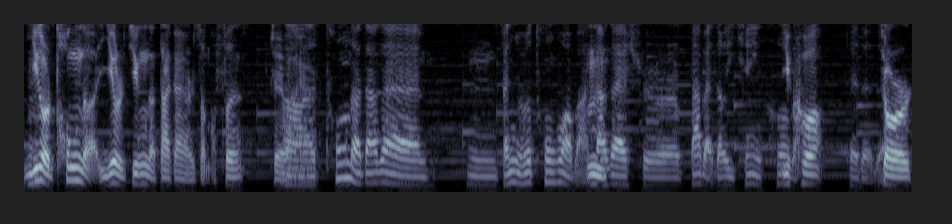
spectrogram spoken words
一个是通的，一个是精的，大概是怎么分？这玩意啊儿，通的大概，嗯，咱就说通货吧，嗯大概是八百到一千一颗。一，颗对对对，就是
